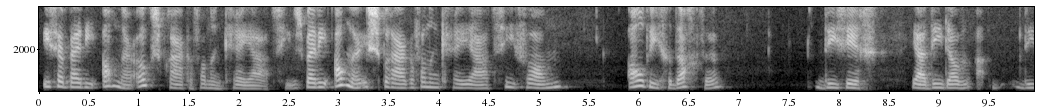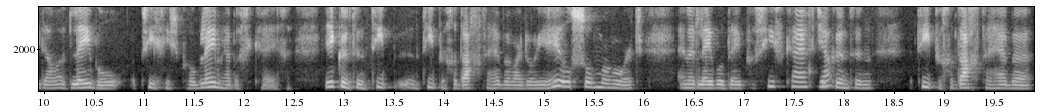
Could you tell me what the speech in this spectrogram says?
is er bij die ander ook sprake van een creatie. Dus bij die ander is sprake van een creatie van al die gedachten die zich ja, die, dan, die dan het label psychisch probleem hebben gekregen. Je kunt een type, een type gedachte hebben waardoor je heel somber wordt en het label depressief krijgt. Je kunt een type gedachte hebben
